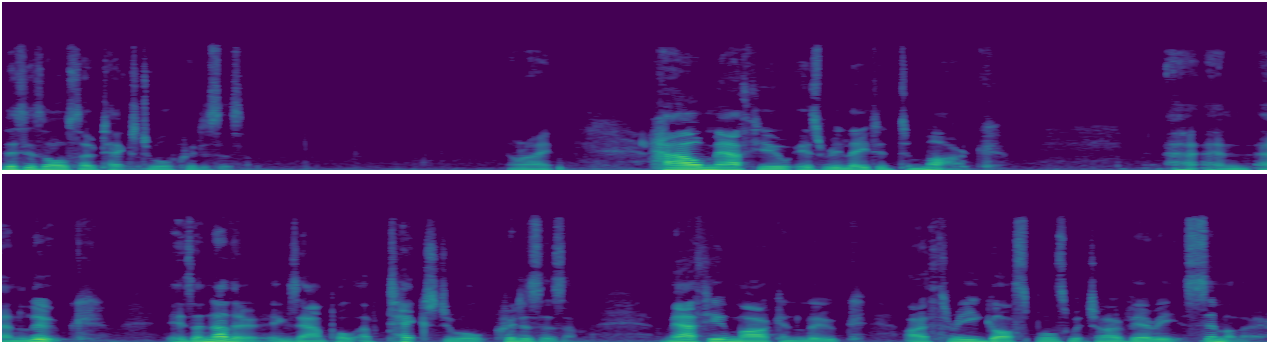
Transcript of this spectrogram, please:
this is also textual criticism. All right? How Matthew is related to Mark uh, and, and Luke is another example of textual criticism. Matthew, Mark, and Luke are three gospels which are very similar.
